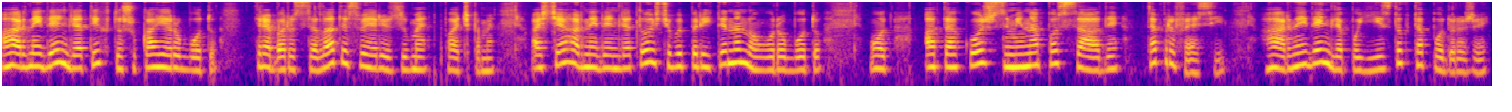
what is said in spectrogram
Гарний день для тих, хто шукає роботу. Треба розсилати своє резюме пачками. А ще гарний день для того, щоб перейти на нову роботу. От. А також зміна посади та професії. Гарний день для поїздок та подорожей.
